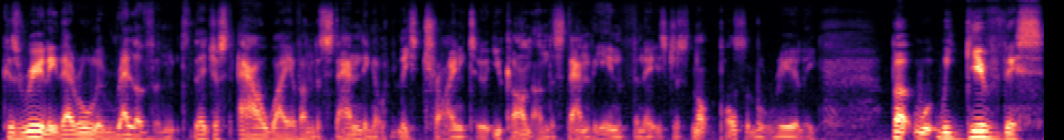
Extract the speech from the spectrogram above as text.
because really they're all irrelevant, they're just our way of understanding, or at least trying to. You can't understand the infinite, it's just not possible, really. But we give this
